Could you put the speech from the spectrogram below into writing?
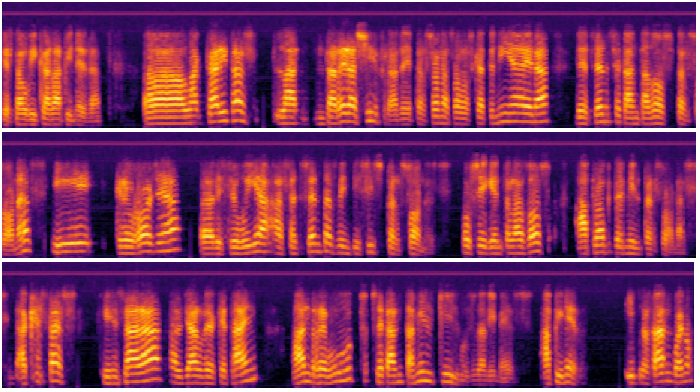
que està ubicada a Pineda. Uh, la Càritas, la darrera xifra de persones a les que tenia era de 172 persones i Creu Roja uh, distribuïa a 726 persones. O sigui, entre les dues, a prop de 1.000 persones. Aquestes, fins ara, al llarg d'aquest any, han rebut 70.000 quilos d'aliments a Pineda. I, per tant, bueno,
